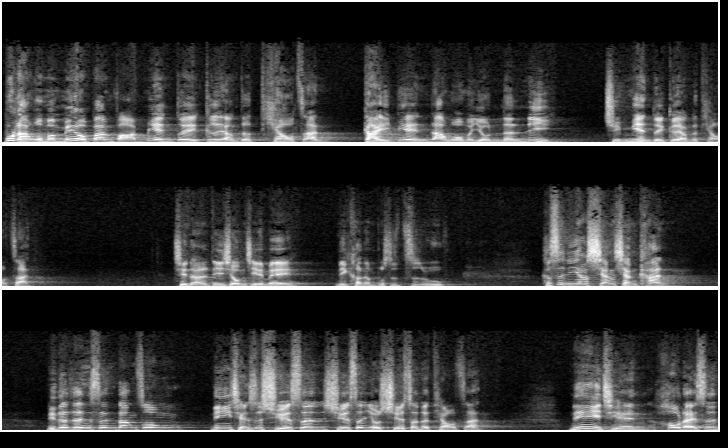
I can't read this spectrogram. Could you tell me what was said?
不然我们没有办法面对各样的挑战，改变让我们有能力去面对各样的挑战。亲爱的弟兄姐妹，你可能不是植物。可是你要想想看，你的人生当中，你以前是学生，学生有学生的挑战；你以前后来是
